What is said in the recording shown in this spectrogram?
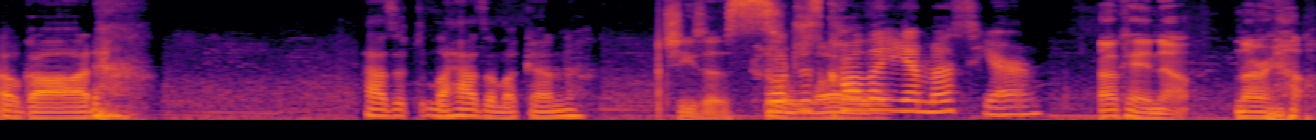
Oh God. How's it? How's it looking? Jesus. We'll just call the EMS here. Okay, no, not right now.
